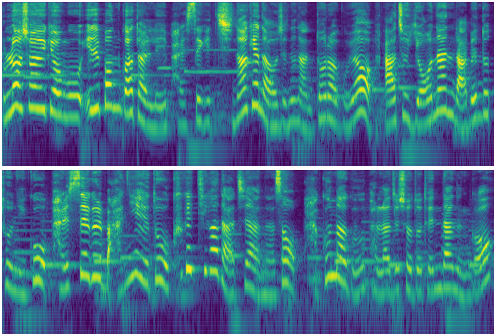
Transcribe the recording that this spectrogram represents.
blusher의 경우 1번과 달리 발색이 진하게 나오지는 않더라고요. 아주 연한 라벤더 톤이고 발색을 많이 해도 크게 티가 나지 않아서 마구마구 발라주셔도 된다는 거.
